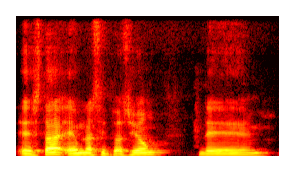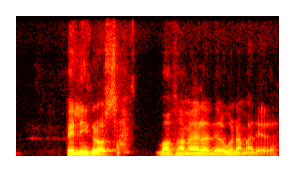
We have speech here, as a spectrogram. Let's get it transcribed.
está en una situación de peligrosa, vamos a verla de alguna manera.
